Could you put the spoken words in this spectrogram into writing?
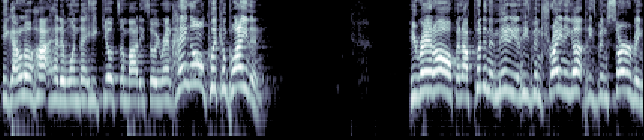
he got a little hot-headed one day. He killed somebody, so he ran. Hang on, quit complaining. He ran off, and I put him in Midian. He's been training up. He's been serving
